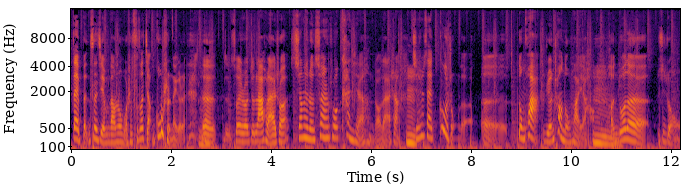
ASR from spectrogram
在本次节目当中我是负责讲故事那个人，呃，所以说就拉回来说，相对论虽然说看起来很高大上，其实在各种的呃动画原创动画也好，很多的这种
